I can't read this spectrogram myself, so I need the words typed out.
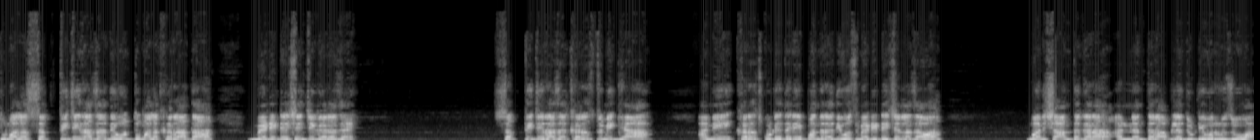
तुम्हाला सक्तीची रजा देऊन तुम्हाला खरं आता मेडिटेशनची गरज आहे. सक्तीची रजा खरंच तुम्ही घ्या आणि खरंच कुठेतरी पंधरा दिवस मेडिटेशनला जावा. मन शांत करा आणि नंतर आपल्या दुटीवर रुजू व्हा.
